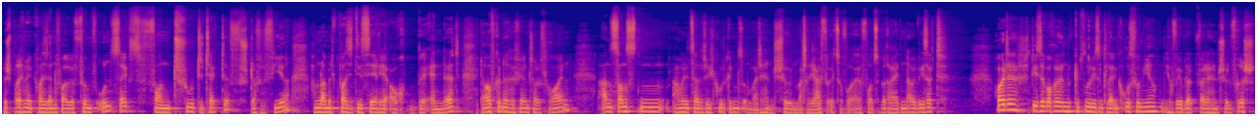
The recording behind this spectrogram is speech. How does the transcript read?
besprechen wir quasi dann Folge 5 und 6 von True Detective, Staffel 4. Haben damit quasi die Serie auch beendet. Darauf könnt ihr euch auf jeden Fall freuen. Ansonsten haben wir die Zeit natürlich gut genutzt, um weiterhin schön Material für euch zu, äh, vorzubereiten. Aber wie gesagt, heute, diese Woche, gibt es nur diesen kleinen Gruß von mir. Ich hoffe, ihr bleibt weiterhin schön frisch.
